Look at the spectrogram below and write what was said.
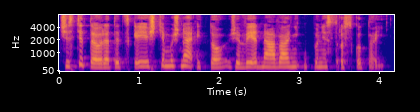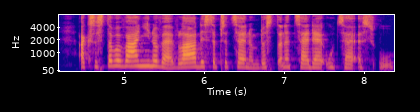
Čistě teoreticky je ještě možné i to, že vyjednávání úplně stroskotají a k sestavování nové vlády se přece jenom dostane CDU CSU.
